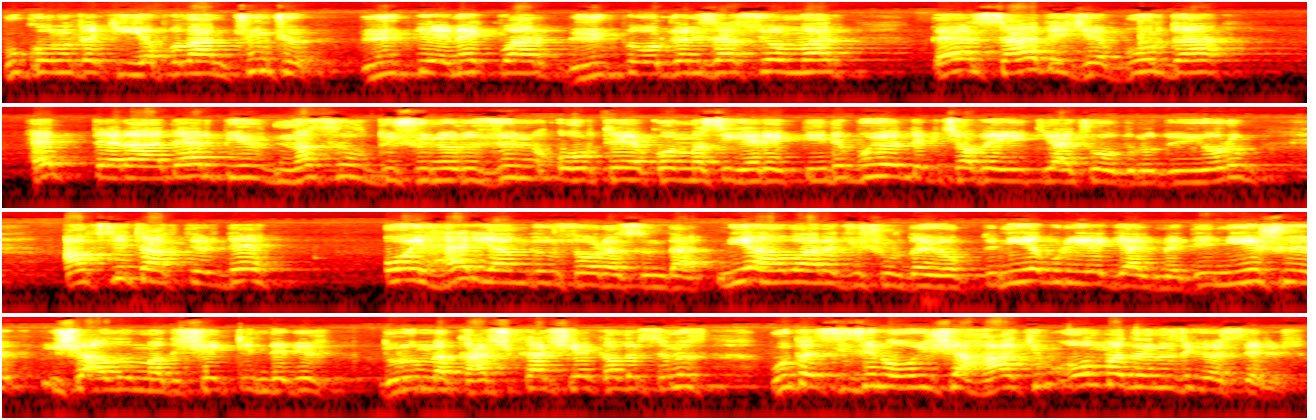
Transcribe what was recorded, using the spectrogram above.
Bu konudaki yapılan çünkü büyük bir emek var, büyük bir organizasyon var. Ben sadece burada hep beraber bir nasıl düşünürüzün ortaya konması gerektiğini, bu yönde bir çabaya ihtiyaç olduğunu duyuyorum. Aksi takdirde o her yangın sonrasında niye hava aracı şurada yoktu, niye buraya gelmedi, niye şu işe alınmadı şeklinde bir durumla karşı karşıya kalırsınız. Bu da sizin o işe hakim olmadığınızı gösterir.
